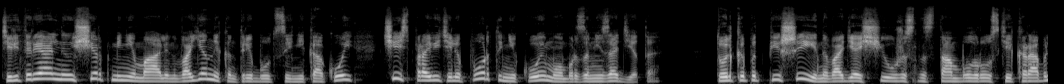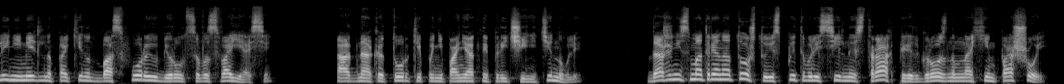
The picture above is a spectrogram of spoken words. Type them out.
Территориальный ущерб минимален, военной контрибуции никакой, честь правителя порта никоим образом не задета. Только подпиши, и наводящий ужас на Стамбул русские корабли немедленно покинут Босфор и уберутся во Освояси. Однако турки по непонятной причине тянули. Даже несмотря на то, что испытывали сильный страх перед грозным Нахим-Пашой,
